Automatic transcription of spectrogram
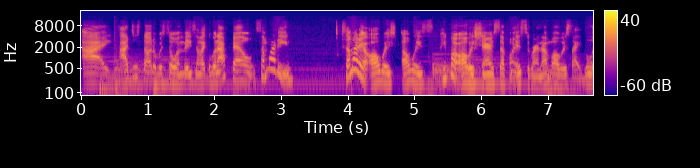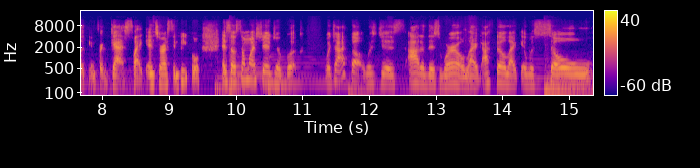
I I just thought it was so amazing. Like when I found somebody, somebody always always people are always sharing stuff on Instagram. I'm always like looking for guests, like interesting people. And so someone shared your book, which I thought was just out of this world. Like I feel like it was so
